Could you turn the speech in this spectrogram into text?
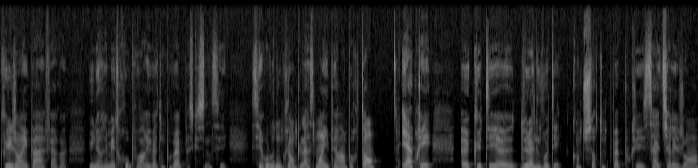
que les gens n'aient pas à faire euh, une heure de métro pour arriver à ton pop-up, parce que sinon c'est, relou. Donc l'emplacement est hyper important. Et après, euh, que tu aies euh, de la nouveauté quand tu sors ton pop-up pour que ça attire les gens.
